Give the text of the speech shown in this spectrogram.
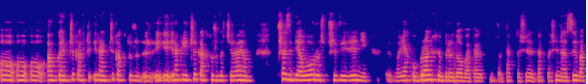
o, o Afgańczykach czy Irańczykach, którzy, Irakijczykach, którzy docierają przez Białoruś przywiezieni no, jako broń hybrydowa, tak, tak, to się, tak to się nazywa,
